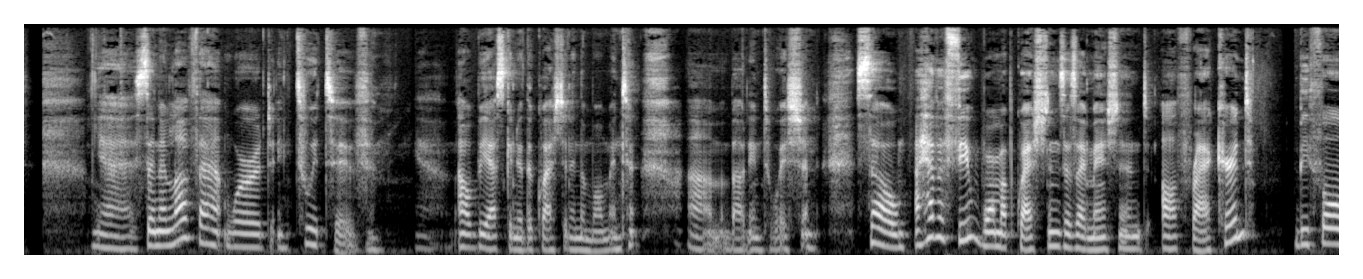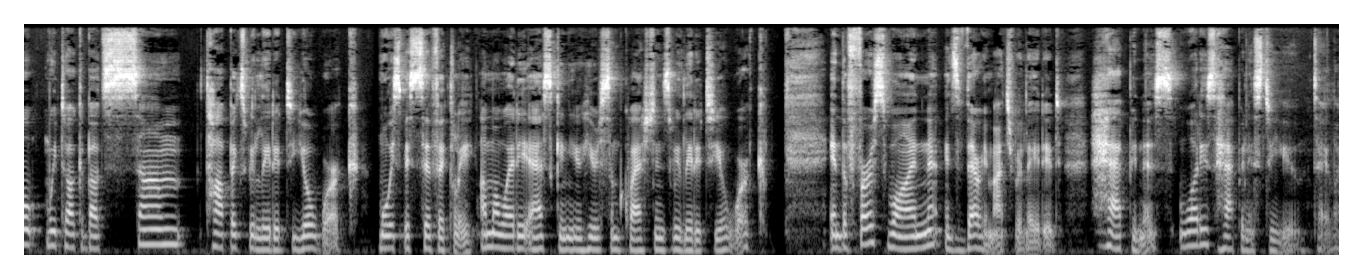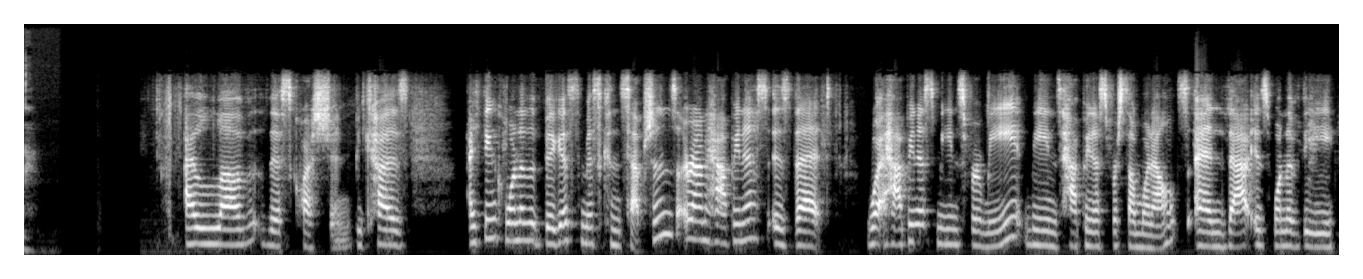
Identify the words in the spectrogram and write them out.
Yes, and I love that word intuitive. Yeah, I'll be asking you the question in a moment um, about intuition. So, I have a few warm up questions, as I mentioned off record. Before we talk about some topics related to your work, more specifically, I'm already asking you here some questions related to your work. And the first one is very much related happiness. What is happiness to you, Taylor? I love this question because I think one of the biggest misconceptions around happiness is that what happiness means for me means happiness for someone else. And that is one of the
